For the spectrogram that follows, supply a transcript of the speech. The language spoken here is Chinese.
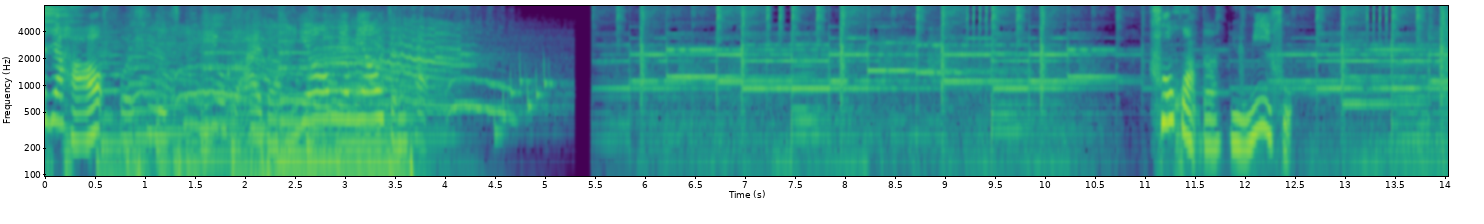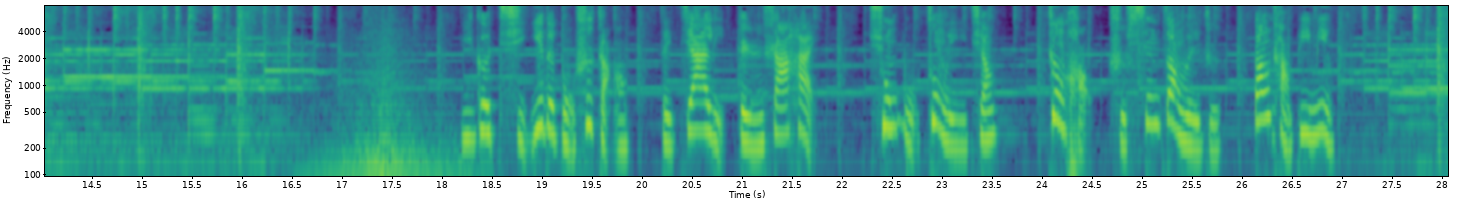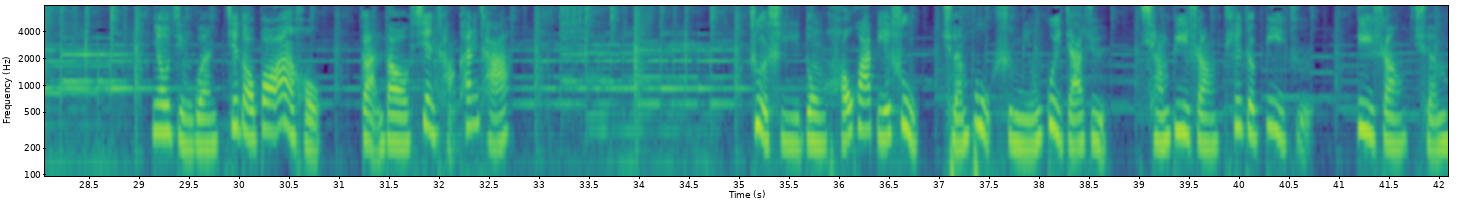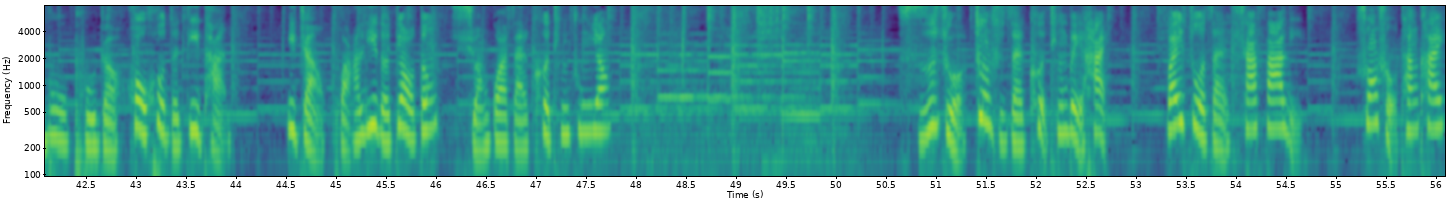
大家好，我是聪明又可爱的喵喵喵侦探。说谎的女秘书。一个企业的董事长在家里被人杀害，胸部中了一枪，正好是心脏位置，当场毙命。喵警官接到报案后，赶到现场勘查。这是一栋豪华别墅，全部是名贵家具，墙壁上贴着壁纸，地上全部铺着厚厚的地毯，一盏华丽的吊灯悬挂在客厅中央。死者正是在客厅被害，歪坐在沙发里，双手摊开，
